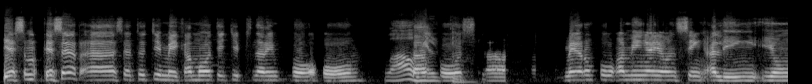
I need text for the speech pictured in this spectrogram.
Yes, yes sir. Ah, sa Tucci, may kamote chips na rin po ako. Wow, healthy. Tapos, ah, meron po kami ngayon sing-aling, yung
